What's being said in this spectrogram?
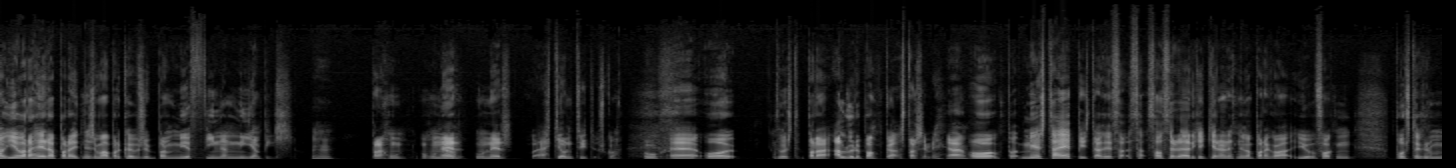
sko. ég var að heyra bara einnig sem var bara að kaupa sér bara mjög fínan nýjan bíl. Mhm. Bara hún. Og hún er, hún er ekki orðin tvítu, sko. Uh, og þú veist, bara alvöru banka starfsemi Já. og mér finnst það epíst af því þá þurfa þær ekki að gera neitt nema bara eitthvað, jú, fucking posta einhverjum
